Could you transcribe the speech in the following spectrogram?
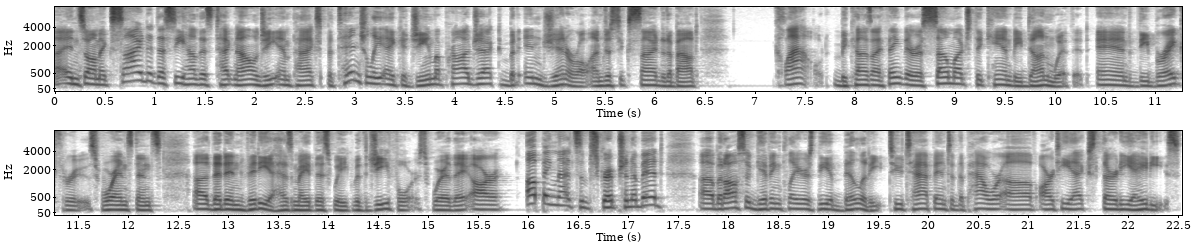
Uh, and so I'm excited to see how this technology impacts potentially a Kojima project, but in general, I'm just excited about cloud because I think there is so much that can be done with it. And the breakthroughs, for instance, uh, that NVIDIA has made this week with GeForce, where they are upping that subscription a bit, uh, but also giving players the ability to tap into the power of RTX 3080s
